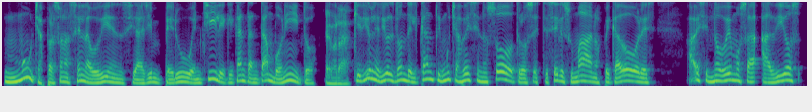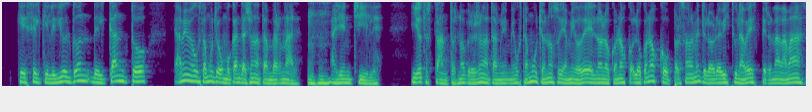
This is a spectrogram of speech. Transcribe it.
muchas personas en la audiencia, allí en Perú, en Chile, que cantan tan bonito, Es verdad. que Dios les dio el don del canto y muchas veces nosotros, este, seres humanos, pecadores, a veces no vemos a, a Dios que es el que le dio el don del canto. A mí me gusta mucho como canta Jonathan Bernal, allí en Chile. Y otros tantos, ¿no? Pero Jonathan me, me gusta mucho, no soy amigo de él, no lo conozco, lo conozco personalmente, lo habré visto una vez, pero nada más.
